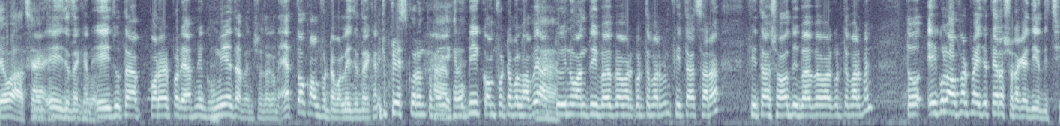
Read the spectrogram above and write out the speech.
দেওয়া আছে হ্যাঁ এই যে দেখেন এই জুতা পরার পরে আপনি ঘুমিয়ে যাবেন সোজা কথা। এত কমফোর্টেবল এই যে দেখেন। একটু প্রেস করেন তো ভাই হ্যাঁ, এখানে। খুবই কমফোর্টেবল হবে। আর হ্যাঁ। টু ইন ওয়ান দুইভাবে ব্যবহার করতে পারবেন ফিতা ছাড়া। ফিতা সহ দুইভাবে ব্যবহার করতে পারবেন। তো এগুলো অফার প্রাইজে তেরোশো টাকায় দিয়ে দিচ্ছি।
